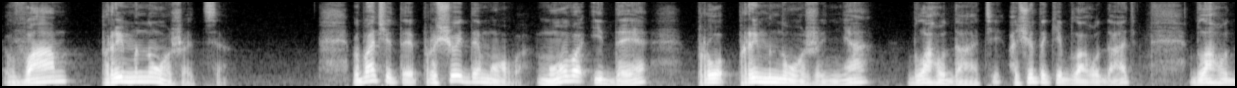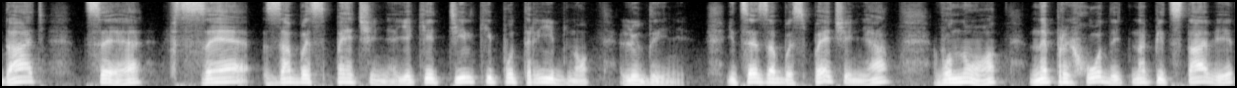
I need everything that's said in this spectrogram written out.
вам примножаться. Ви бачите, про що йде мова? Мова йде про примноження благодаті. А що таке благодать? Благодать це все забезпечення, яке тільки потрібно людині. І це забезпечення, воно не приходить на підставі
